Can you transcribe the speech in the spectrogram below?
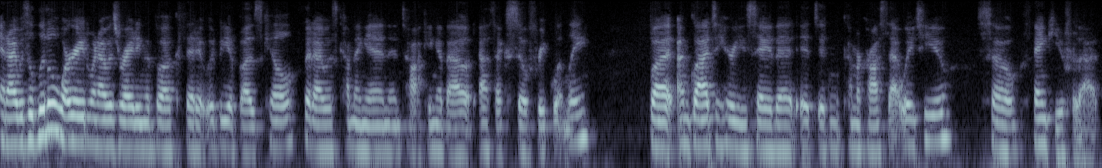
And I was a little worried when I was writing the book that it would be a buzzkill that I was coming in and talking about ethics so frequently. But I'm glad to hear you say that it didn't come across that way to you. So thank you for that.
